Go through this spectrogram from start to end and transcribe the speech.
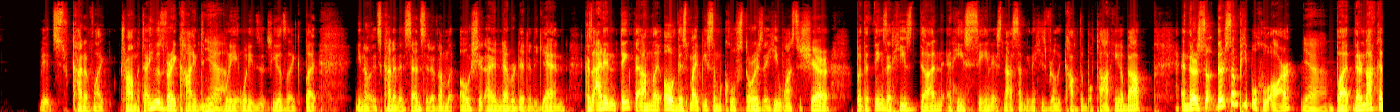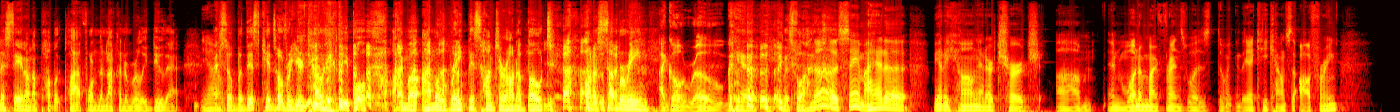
it's kind of like traumatized. He was very kind to me when he when he, he was like, but you know, it's kind of insensitive. I'm like, oh shit, I never did it again because I didn't think that. I'm like, oh, this might be some cool stories that he wants to share, but the things that he's done and he's seen, it's not something that he's really comfortable talking about. And there's so, there's some people who are, yeah. but they're not going to say it on a public platform. They're not going to really do that. Yeah. And so, but this kid's over here telling people, I'm a I'm a rapist hunter on a boat on a submarine. I go rogue. Yeah, fly. no, same. I had a we had a hyung at our church, um, and one of my friends was doing like he counts the offering.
